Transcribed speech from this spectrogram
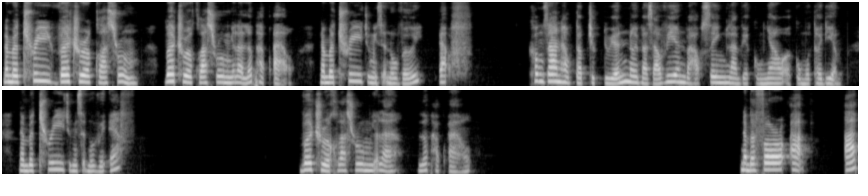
Number three, virtual classroom. Virtual classroom nghĩa là lớp học ảo. Number three chúng mình sẽ nối với F. Không gian học tập trực tuyến nơi mà giáo viên và học sinh làm việc cùng nhau ở cùng một thời điểm. Number three chúng mình sẽ nối với F. Virtual classroom nghĩa là lớp học ảo. Number four, app. App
